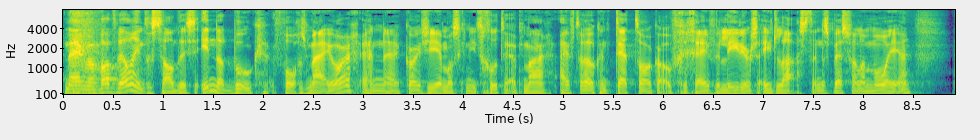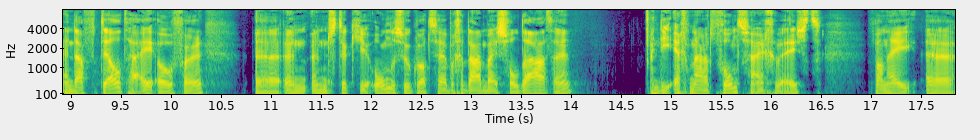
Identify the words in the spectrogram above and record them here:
nee, maar wat wel interessant is, in dat boek, volgens mij hoor, en eh corrigeer me als ik het niet goed heb, maar hij heeft er ook een TED-talk over gegeven, Leaders Eat Last. En dat is best wel een mooie. En daar vertelt hij over eh, een, een stukje onderzoek wat ze hebben gedaan bij soldaten, die echt naar het front zijn geweest. Van hey, eh,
